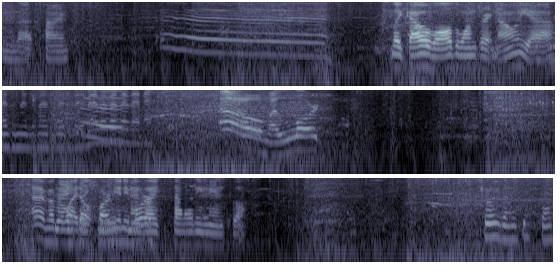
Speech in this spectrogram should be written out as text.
in that time. Like out of all the ones right now, yeah. Oh my lord! I remember why I don't farm you My anymore. Vitality mantle. Sure, gonna get back.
